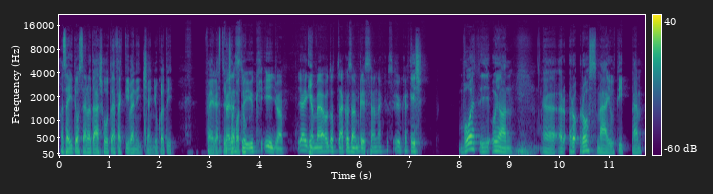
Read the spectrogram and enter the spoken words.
az EIDOS eladás óta effektíven nincsen nyugati fejlesztő csapatuk. így van. Ja igen, így. mert adották az embrészelnek őket. És volt egy olyan uh, rossz májú tippem,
